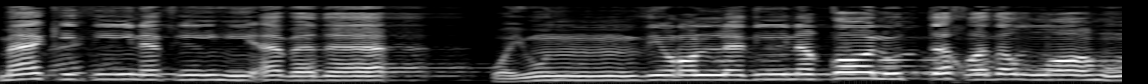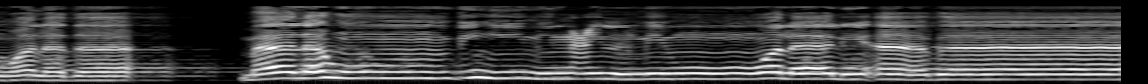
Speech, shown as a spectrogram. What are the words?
ماكثين فيه أبدا. وينذر الذين قالوا اتخذ الله ولدا ما لهم به من علم ولا لآبائهم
